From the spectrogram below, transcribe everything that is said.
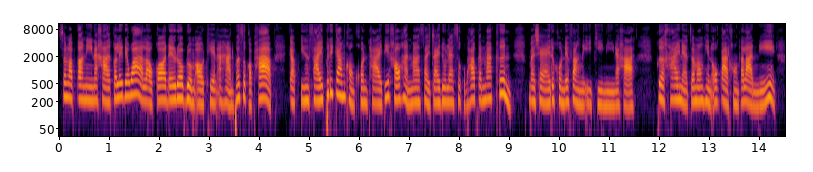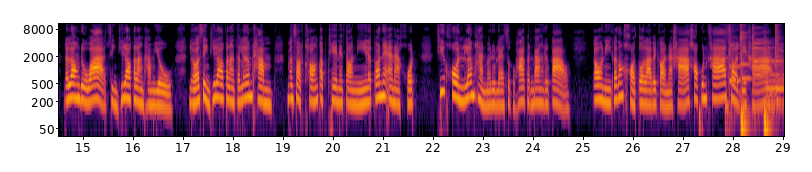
สำหรับตอนนี้นะคะ ก็เรียกได้ว่าเราก็ได้รวบรวมเอาเทรนอาหารเพื่อสุขภาพ กับอินไซต์พฤติกรรมของคนไทยที่เขาหันมาใส่ใจดูแลสุขภาพกันมากขึ้น มาแชร์ให้ทุกคนได้ฟังใน EP นี้นะคะเผื่อใครเนี่ยจะมองเห็นโอกาสของตลาดนี้ แล้วลองดูว่าสิ่งที่เรากำลังทำอยู่ หรือว่าสิ่งที่เรากำลังจะเริ่มทำมันสอดคล้องกับเทรนในตอนนี้ แล้วก็ในอนาคต ที่คนเริ่มหันมาดูแลสุขภาพกันบ้างหรือเปล่า ก็วันนี้ก็ต้องขอตัวลาไปก่อนนะคะ ขอบคุณค่ะ สวัสดีค่ะ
